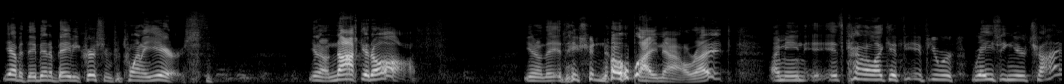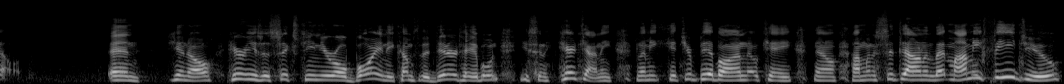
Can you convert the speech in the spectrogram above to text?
Yeah, but they've been a baby Christian for 20 years. you know, knock it off. You know, they, they should know by now, right? I mean, it's kind of like if, if you were raising your child. And, you know, here he is a 16 year old boy, and he comes to the dinner table, and you say, Here, Johnny, let me get your bib on. Okay, now I'm going to sit down and let mommy feed you.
